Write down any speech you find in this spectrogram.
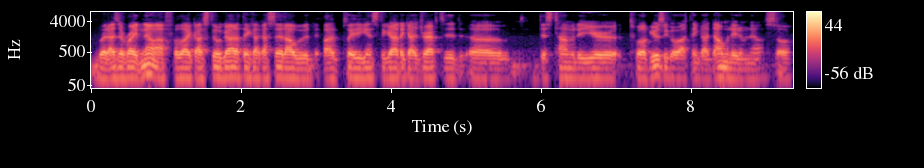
But as of right now, I feel like I still got. I think, like I said, I would if I played against the guy that got drafted uh, this time of the year, 12 years ago. I think I dominate him now. So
